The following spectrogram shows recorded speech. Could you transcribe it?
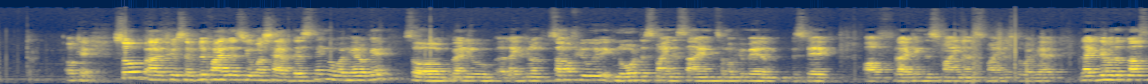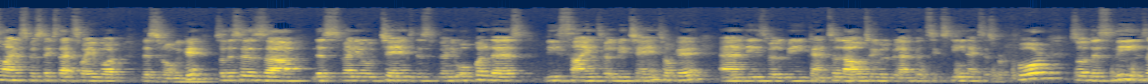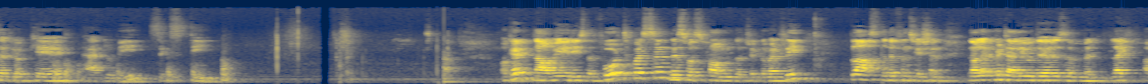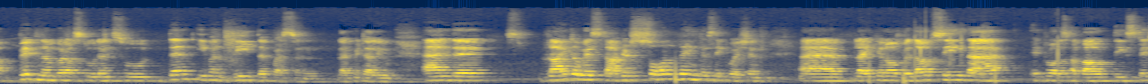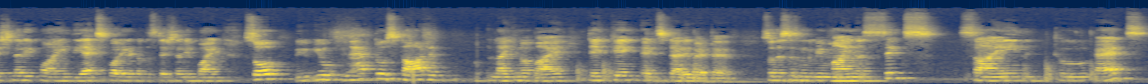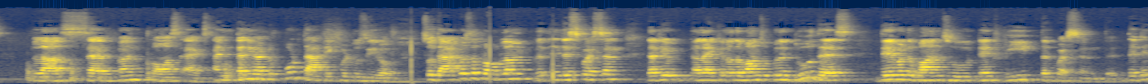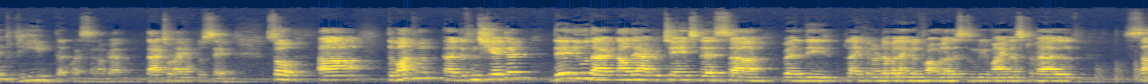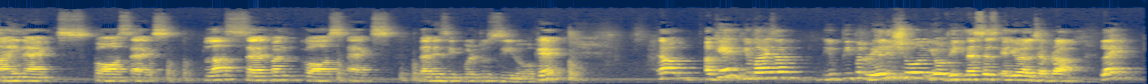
Okay, so uh, if you simplify this, you must have this thing over here, okay? So when you, uh, like, you know, some of you ignored this minus sign, some of you made a mistake of writing this minus, minus over here. Like there were the plus minus mistakes, that's why you got this wrong, okay? So this is, uh, this when you change this, when you open this, these signs will be changed okay? And these will be cancelled out so you will be left with 16 x for 4 so this means that your k had to be 16 okay now we reach the fourth question. This was from the trigonometry plus the differentiation. Now let me tell you there is a like a big number of students who didn't even read the question let me tell you. And uh, right away started solving this equation. Uh, like you know without seeing that it was about the stationary point the x coordinate of the stationary point. So you, you, you have to start it like you know by taking its derivative. So this is going to be minus 6 sine 2x plus 7 cos x. And then you have to put that equal to 0 so that was the problem in this question that you uh, like you know the ones who couldn't do this they were the ones who didn't read the question. They, didn't read the question okay? That's what I have to say. So uh, the ones who uh, differentiated they knew that now they had to change this uh, with the like you know double angle formula. This is going to be minus 12 sine x cos x plus 7 cos x that is equal to 0 okay now, again, you guys are, you people really show your weaknesses in your algebra. Like,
